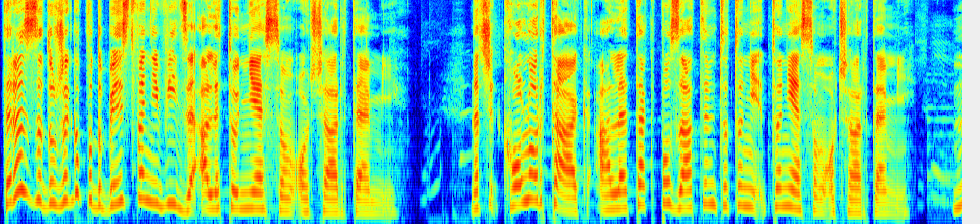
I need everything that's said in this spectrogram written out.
teraz za dużego podobieństwa nie widzę, ale to nie są oczy Artemi. Znaczy, kolor tak, ale tak poza tym to, to, nie, to nie są oczy Artemi. No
